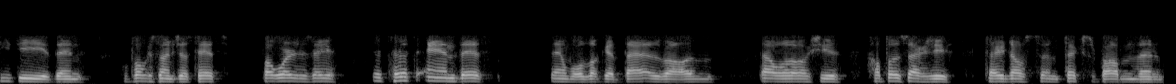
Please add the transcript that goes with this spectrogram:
CTE then we'll focus on just hits. But where to say it's hits and this then we'll look at that as well and that will actually help us actually diagnose and fix the problem then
